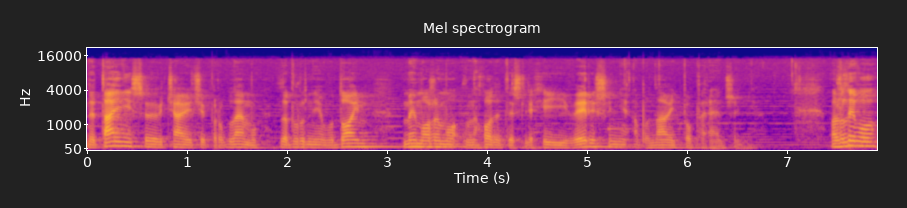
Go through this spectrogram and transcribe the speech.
Детальніше вивчаючи проблему забруднення водойм, ми можемо знаходити шляхи її вирішення або навіть попередження. Важливо,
